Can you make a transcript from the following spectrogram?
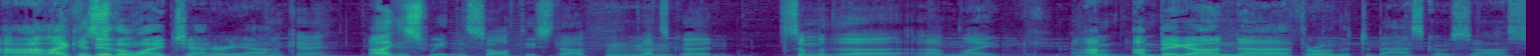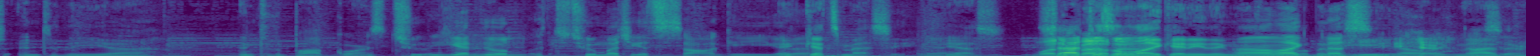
I, like could the do the sweet- white cheddar. Yeah, Okay. I like the sweet and salty stuff. That's Mhm. good. Some of the um, like. Um, I'm I'm big on uh, throwing the Tabasco sauce into the uh, into the popcorn. it's too. You got to do a, it's too much. It gets soggy. You gotta, It gets messy. yeah. Yes, What Sat about doesn't a- like anything. With I a don't like little bit of messy. heat I don't like messy. either.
